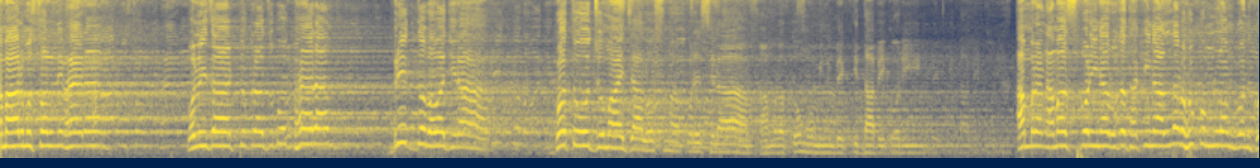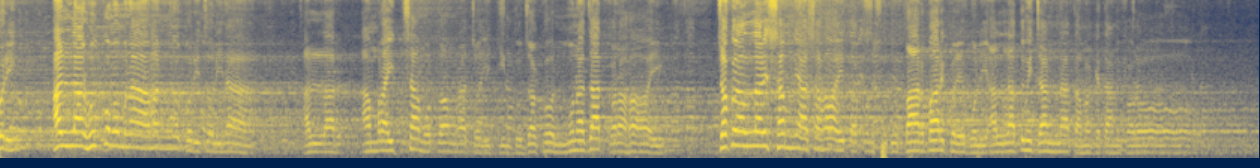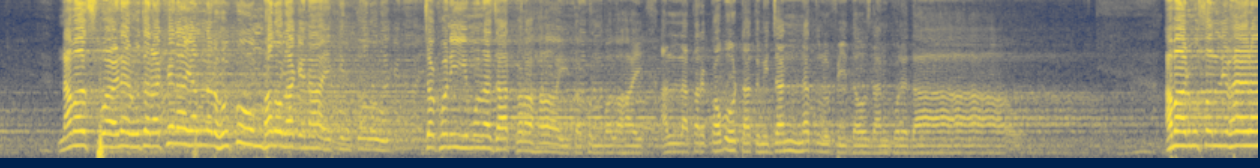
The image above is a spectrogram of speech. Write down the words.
আমার মুসল্লি ভাইরা কলিজার টুকরা যুবক ভাইরা বৃদ্ধ বাবাজিরা, গত জুমায় যে আলোচনা করেছিলাম, আমরা তো মুমিন ব্যক্তি দাবি করি। আমরা নামাজ পড়ি না, রোজা থাকি না, আল্লাহর হুকুম লঙ্ঘন করি। আল্লাহর হুকুম আমরা মান্য করি, চলি না। আল্লাহর আমরা ইচ্ছা মতো আমরা চলি, কিন্তু যখন মোনাজাত করা হয় যখন আল্লাহর সামনে আসা হয়, তখন শুধু বারবার করে বলি, আল্লাহ, তুমি জান্নাত আমাকে দান করো। নামাজ পড়ে না রোজা রাখে নাই, আল্লাহর হুকুম ভালো লাগে নাই, কিন্তু যখনই মোনাজাত করা হয়, তখন বলা হয়, আল্লাহ, তার কবরটা তুমি জান্নাতুল ফিরদাউস দান করে দাও। আমার মুসল্লি ভাইরা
